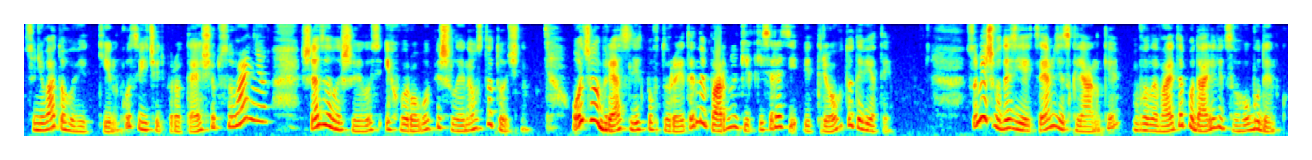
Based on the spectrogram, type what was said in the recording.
синюватого відтінку свідчить про те, що псування ще залишилось і хвороби пішли не остаточно. Отже, обряд слід повторити непарну кількість разів від 3 до 9. Суміш води з яйцем зі склянки виливайте подалі від свого будинку.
